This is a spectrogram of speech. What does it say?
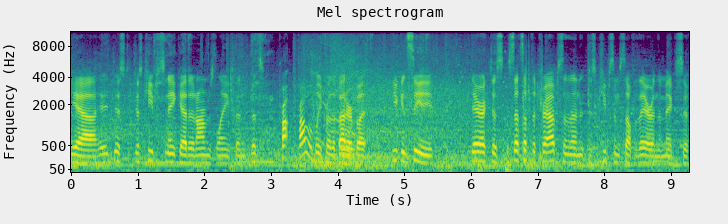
yeah, it just just keeps Snake at an arm's length, and that's pro- probably for the better. But you can see. Derek just sets up the traps and then just keeps himself there in the mix if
